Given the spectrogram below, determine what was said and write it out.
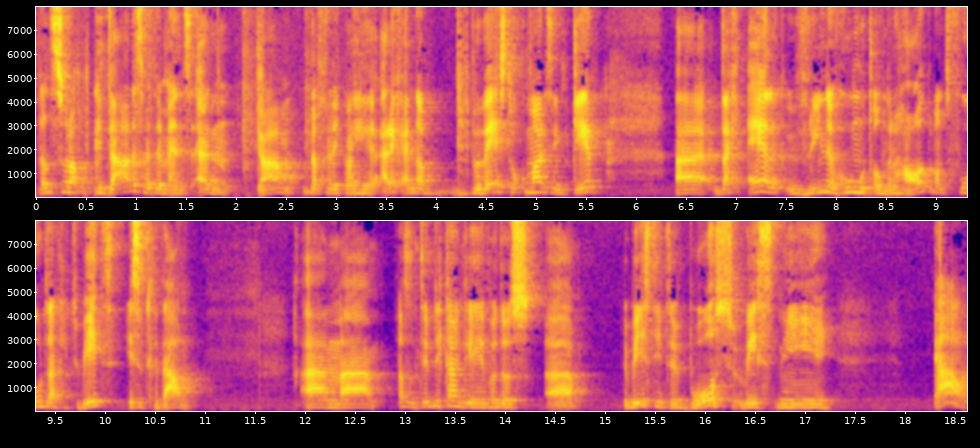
dat zo rap gedaan is met de mens. En ja, dat vind ik wel heel erg. En dat bewijst ook maar eens een keer uh, dat je eigenlijk je vrienden goed moet onderhouden. Want voordat je het weet, is het gedaan. En uh, dat is een tip die ik kan geven. Dus uh, wees niet te boos. Wees niet... Ja...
